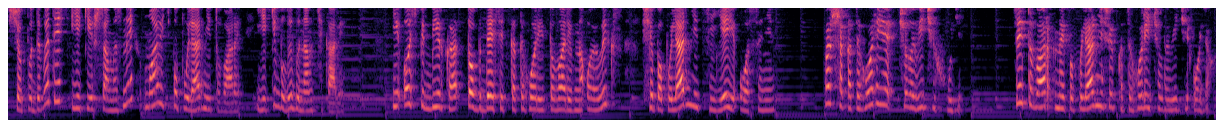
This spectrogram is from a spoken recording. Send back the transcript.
щоб подивитись, які ж саме з них мають популярні товари, які були би нам цікаві. І ось підбірка топ-10 категорій товарів на OLX, що популярні цієї осені. Перша категорія чоловічі худі. Цей товар найпопулярніший в категорії чоловічий одяг.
